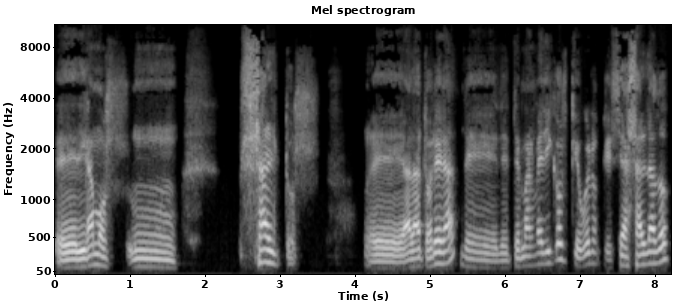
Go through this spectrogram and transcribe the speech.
eh, digamos, mm, saltos eh, a la torera de, de, temas médicos que, bueno, que se ha saldado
